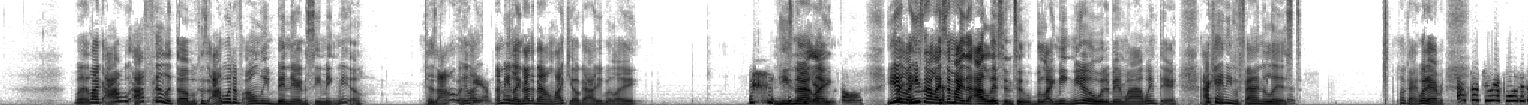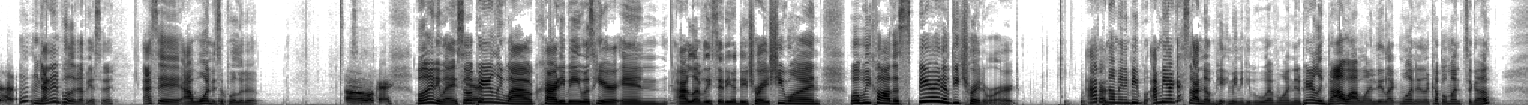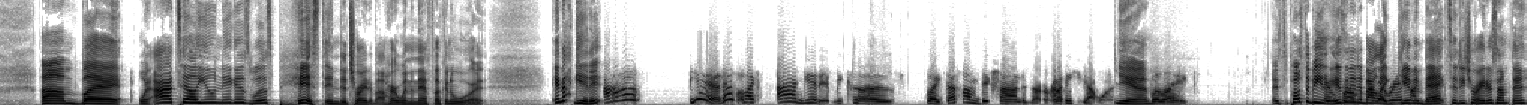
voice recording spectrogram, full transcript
But like I, I feel it though because I would have only been there to see Meek Mill. Cause I don't really like. Yeah, I mean, like not that I don't like Yo Gotti, but like he's not like yeah, like he's not like somebody that I listen to. But like Meek Mill would have been why I went there. I can't even find the list. Okay, whatever. I thought you had pulled it up. Mm-mm, I didn't pull it up yesterday. I said I wanted to mm. pull it up. Oh, okay. Well, anyway, so Yeah. apparently while Cardi B was here in our lovely city of Detroit, she won what we call the Spirit of Detroit Award. I don't know many people. I mean, I guess I know many people who have won, and apparently Bow Wow won. They like won it a couple months ago. Um, but when I tell you niggas was pissed in Detroit about her winning that fucking award, and I get it. I, yeah, that's like I get it because like that's something Big Sean deserved, and I think he got one. Yeah, But like, it's supposed to be. Isn't from- it about like giving back to Detroit or something?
